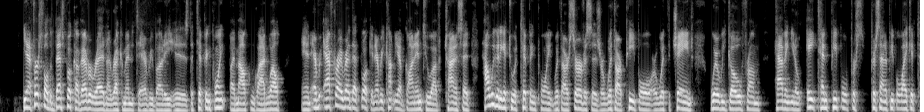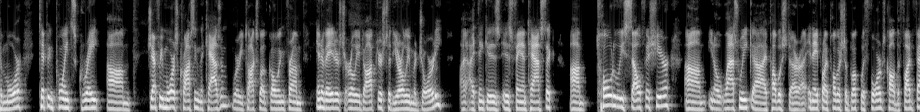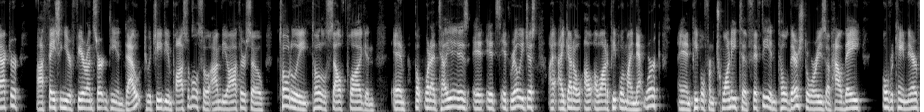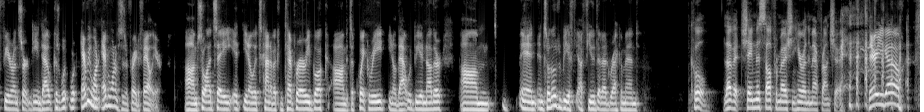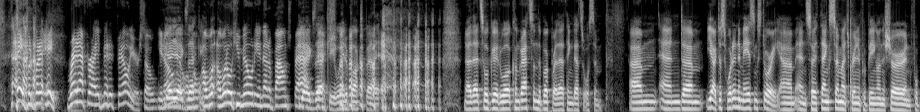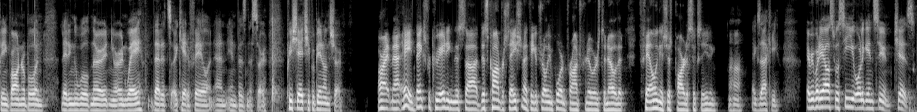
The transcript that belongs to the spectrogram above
Yeah, first of all, the best book I've ever read, and I recommend it to everybody, is The Tipping Point by Malcolm Gladwell. And every after I read that book, and every company I've gone into, I've kind of said, how are we going to get to a tipping point with our services or with our people or with the change where we go from having, you know, eight, 10 people per, percent of people like it to more. Tipping points, great. Um, Geoffrey Moore's Crossing the Chasm, where he talks about going from innovators to early adopters to the early majority, I, I think is is fantastic. Um, totally selfish here. Um, you know, last week uh, I published, or uh, in April, I published a book with Forbes called The FUD Factor. Uh, facing your fear, uncertainty, and doubt to achieve the impossible. So I'm the author. So totally, total self plug. And and but what I tell you is, it, it's it really just I, I got a, a, lot of people in my network and people from 20 to 50 and told their stories of how they overcame their fear, uncertainty, and doubt. Because everyone, every one of us is afraid of failure. Um, so I'd say it, you know, it's kind of a contemporary book. Um, it's a quick read. You know, that would be another. Um, and and so those would be a, a few that I'd recommend. Cool. Love it. Shameless self promotion here on the Matt Brown Show. there you go. hey, but but hey, right after I admitted failure, so you know, yeah, yeah exactly. A, a, a, little humility and then a bounce back. Yeah, exactly. Way to box bet it. no, that's all good. Well, congrats on the book, brother. I think that's awesome. Um, and um, yeah, just what an amazing story. Um, and so thanks so much, Brendan, for being on the show and for being vulnerable and letting the world know in your own way that it's okay to fail and, and in business. So appreciate you for being on the show. All right, Matt. Hey, thanks for creating this uh, this conversation. I think it's really important for entrepreneurs to know that failing is just part of succeeding. Uh huh. Exactly. Everybody else, we'll see you all again soon. Cheers.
